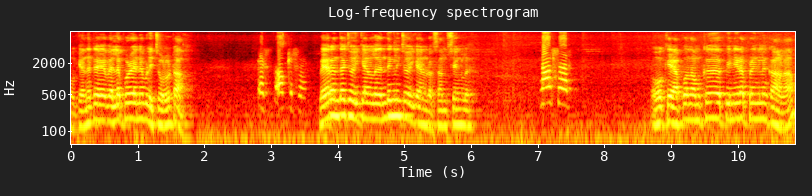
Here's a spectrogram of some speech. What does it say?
ഓക്കെ. എന്നിട്ട് വല്ലപ്പോഴും എന്നെ വിളിച്ചോളൂ കേട്ടോ. വേറെ എന്താ ചോദിക്കാനുള്ളത്? എന്തെങ്കിലും ചോദിക്കാനുണ്ടോ? സംശയങ്ങൾ. ഓക്കെ അപ്പോൾ നമുക്ക് പിന്നീട് എപ്പോഴെങ്കിലും കാണാം.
